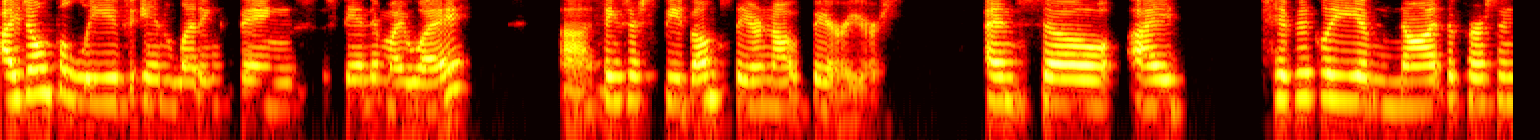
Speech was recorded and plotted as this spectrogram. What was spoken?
I don't believe in letting things stand in my way. Uh, things are speed bumps, they are not barriers. And so I typically am not the person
